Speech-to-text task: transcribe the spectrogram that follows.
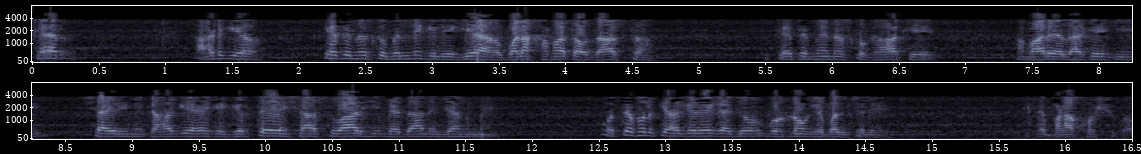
خیر، ہٹ گیا۔ کہتے میں اس کو ملنے کے لیے گیا، بڑا خفا تھا، اداس تھا۔ تو کہتے میں نے اس کو کہا کہ ہمارے علاقے کی شاعری میں کہا گیا ہے کہ گرتے ہیں شاہ سوار ہی میدان جنگ میں۔ وہ طفل کیا گرے گا جو گھٹنوں کے بل چلے۔ کہتے بڑا خوش ہوا۔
